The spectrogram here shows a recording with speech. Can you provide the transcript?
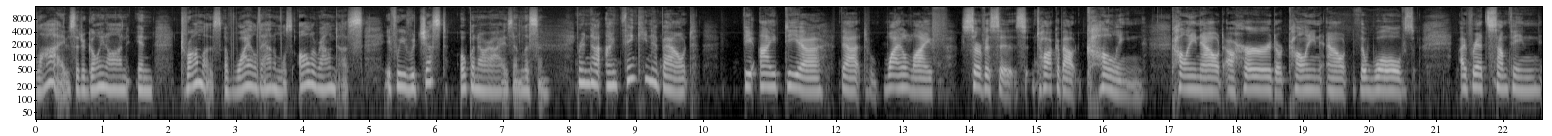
lives that are going on in dramas of wild animals all around us if we would just open our eyes and listen. Brenda, I'm thinking about the idea that wildlife services talk about culling, culling out a herd or culling out the wolves. I've read something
